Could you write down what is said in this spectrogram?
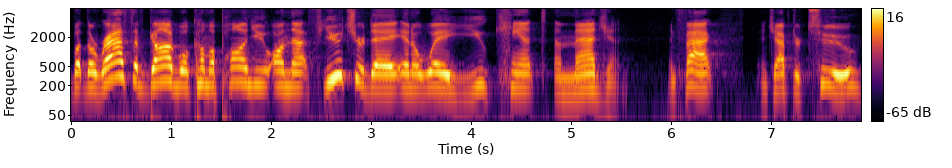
but the wrath of God will come upon you on that future day in a way you can't imagine. In fact, in chapter 2,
